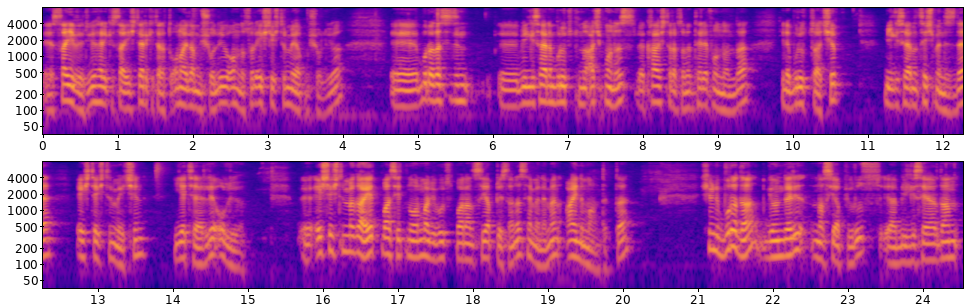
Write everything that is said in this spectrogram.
e, sayı veriyor. Her iki sayı işte her iki tarafta onaylanmış oluyor ve ondan sonra eşleştirme yapmış oluyor. E, burada sizin e, bilgisayarın Bluetooth'unu açmanız ve karşı taraftan da telefondan da yine Bluetooth açıp bilgisayarını seçmeniz de eşleştirme için yeterli oluyor. E, eşleştirme gayet basit. Normal bir Bluetooth bağlantısı yaptıysanız hemen hemen aynı mantıkta. Şimdi burada gönderi nasıl yapıyoruz? Yani bilgisayardan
